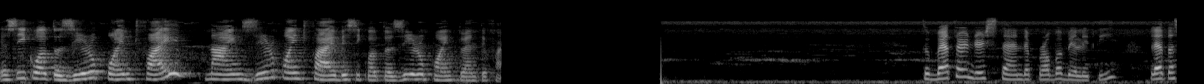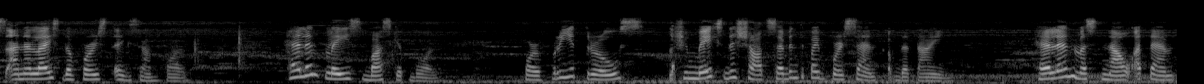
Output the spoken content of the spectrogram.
is equal to 0.5 times 0.5 is equal to 0.25. To better understand the probability, let us analyze the first example. Helen plays basketball. For free throws, she makes the shot 75% of the time. Helen must now attempt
